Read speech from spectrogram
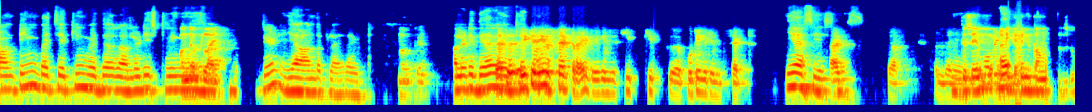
counting by checking whether already string On the fly. created. Yeah, on the fly, right. Okay. Already there. That's uh. You can use set, right? You can just keep keep uh, putting it in set. Yes, yes, Add- yes. Yeah. And then The same moment I- we can count also.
